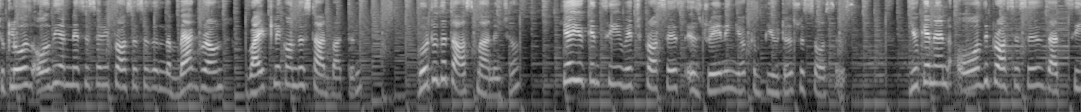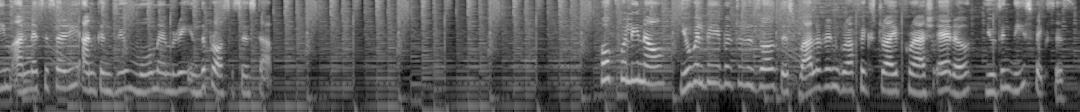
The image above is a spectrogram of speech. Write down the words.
To close all the unnecessary processes in the background, right click on the Start button, go to the Task Manager here you can see which process is draining your computer's resources. You can end all the processes that seem unnecessary and consume more memory in the Processes tab. Hopefully now, you will be able to resolve this Valorant graphics drive crash error using these fixes.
